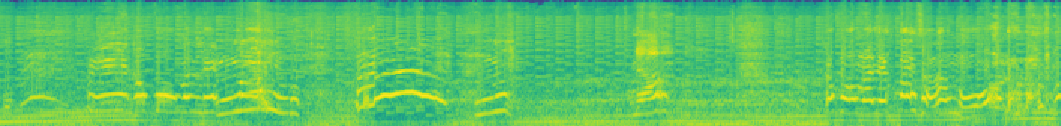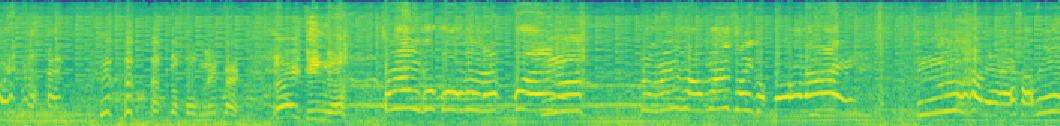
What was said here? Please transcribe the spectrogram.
พี่กระโปรงมันเล็กมากเดี๋ยวกระโปรงมันเล็กไปสำหรับหนูหนูต้องทำยังไงกระโปรงเล็กไปเอ้ยจริงเหรอใช่กระโปรงมันเล็กไปหนูไม่สามารถใส่กระโปรงได้ทำยังไงคะพี่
